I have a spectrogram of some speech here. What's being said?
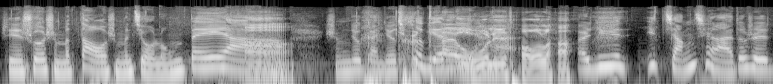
之前说什么盗什么九龙杯啊，啊什么就感觉特别 太无厘。头了。而因为一讲起来都是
